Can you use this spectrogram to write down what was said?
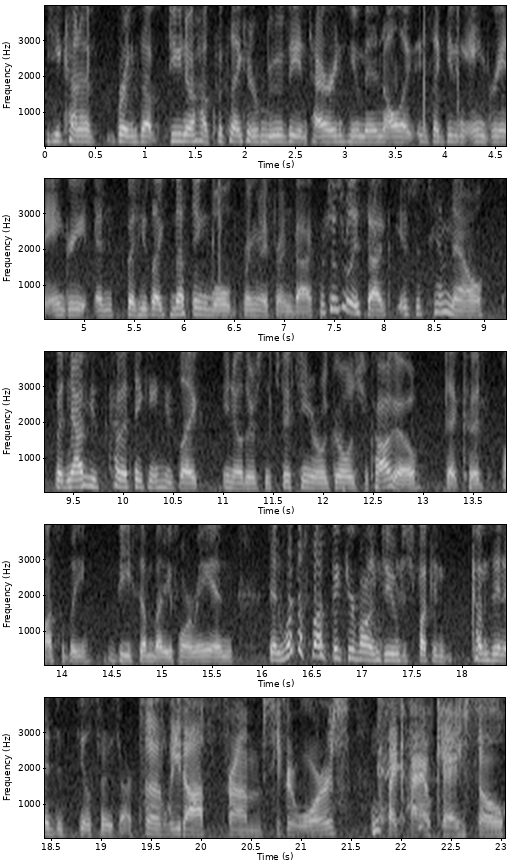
He kind of brings up, "Do you know how quickly I could remove the entire Inhuman?" All like he's like getting angry and angry, and but he's like, "Nothing will bring my friend back," which is really sad. It's just him now. But now he's kind of thinking, he's like, you know, there's this 15 year old girl in Chicago that could possibly be somebody for me, and then what the fuck? Victor Von Doom just fucking comes in and just steals Tony Stark. to lead off from Secret Wars. Like, I, okay, so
